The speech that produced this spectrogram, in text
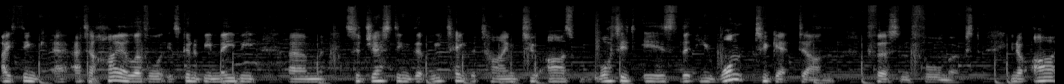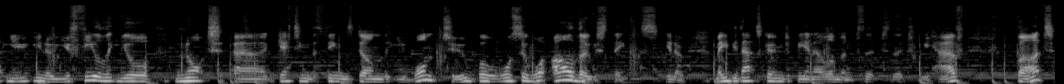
I think at a higher level, it's going to be maybe um, suggesting that we take the time to ask what it is that you want to get done first and foremost. You know, are you you know you feel that you're not uh, getting the things done that you want to, but also what are those things? You know, maybe that's going to be an element that that we have, but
